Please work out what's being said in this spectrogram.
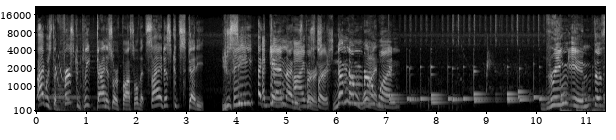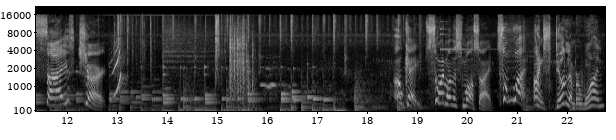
I was the first complete dinosaur fossil that scientists could study. You, see? Again, I was first. Number, one. one. Bring in the size chart. Okay, so I'm on the small side. So what? I'm still number one.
